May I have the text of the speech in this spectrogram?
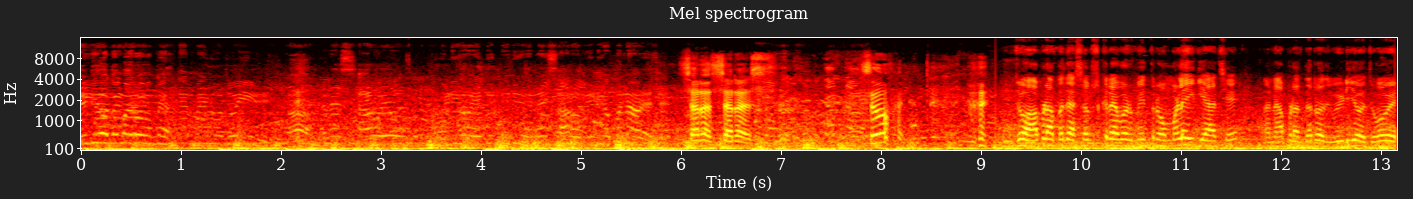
વીડિયો તમારો અને સારો એવો વીડિયો એડિટિંગ અને સારો વીડિયો બનાવે છે. સરસ સરસ. શું? જો આપણા બધા સબસ્ક્રાઈબર મિત્રો મળી ગયા છે અને આપણા દરરોજ વીડિયો જોવે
